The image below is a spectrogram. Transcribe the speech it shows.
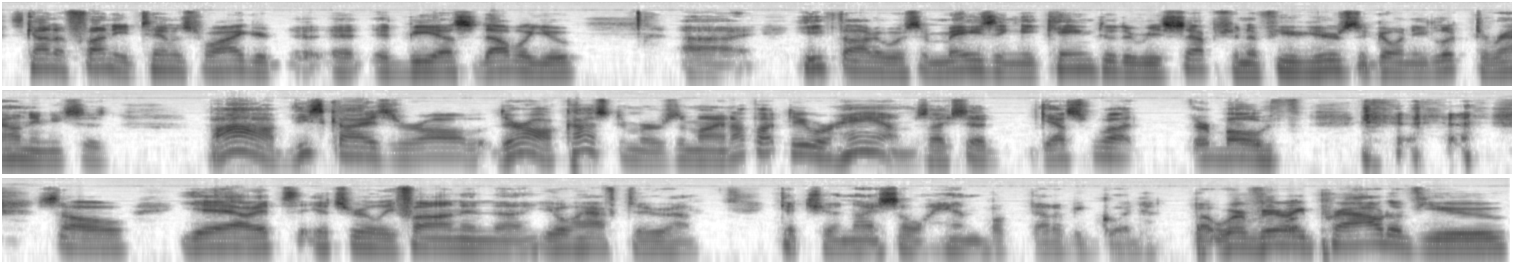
it's kind of funny. Tim Schweiger at, at BSW, uh, he thought it was amazing. He came to the reception a few years ago and he looked around and he says, Bob, these guys are all, they're all customers of mine. I thought they were hams. I said, guess what? They're both. so yeah, it's, it's really fun and uh, you'll have to uh, get you a nice old handbook. That'll be good. But we're very proud of you.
